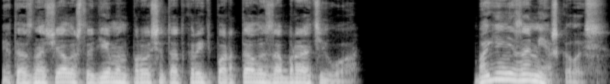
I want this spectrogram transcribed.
Это означало, что демон просит открыть портал и забрать его. Богиня замешкалась.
